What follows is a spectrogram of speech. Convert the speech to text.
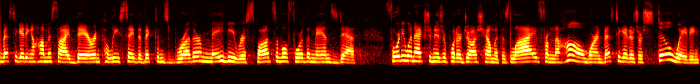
Investigating a homicide there, and police say the victim's brother may be responsible for the man's death. 41 Action News reporter Josh Helmuth is live from the home where investigators are still waiting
